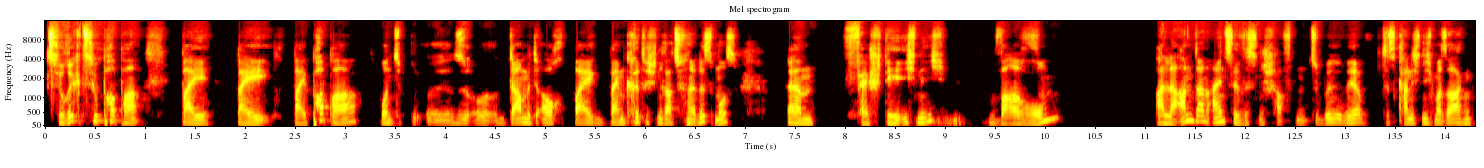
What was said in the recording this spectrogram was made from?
Zurück zu Popper. Bei, bei, bei Popper und äh, so, damit auch bei, beim kritischen Rationalismus ähm, verstehe ich nicht, warum alle anderen Einzelwissenschaften, das kann ich nicht mal sagen,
